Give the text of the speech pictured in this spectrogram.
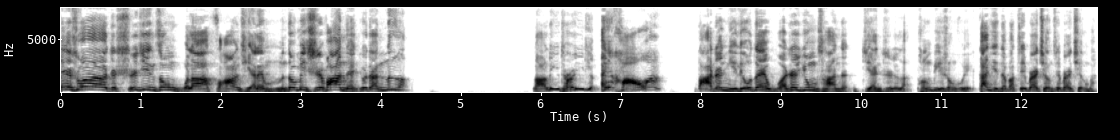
爷说：“这时近中午了，早上起来我们都没吃饭呢，有点饿。”老李头一听，哎，好啊，大人你留在我这用餐呢，简直了，蓬荜生辉！赶紧的吧，这边请，这边请吧。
